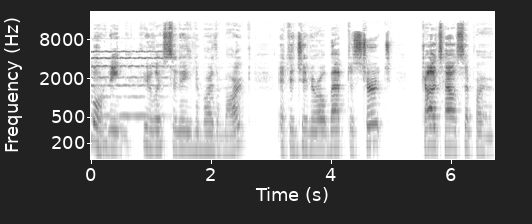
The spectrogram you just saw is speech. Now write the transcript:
Good morning. You're listening to Brother Mark at the General Baptist Church, God's House of Prayer.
